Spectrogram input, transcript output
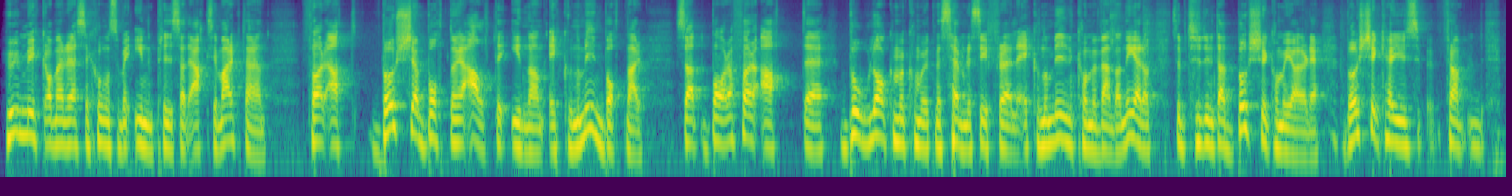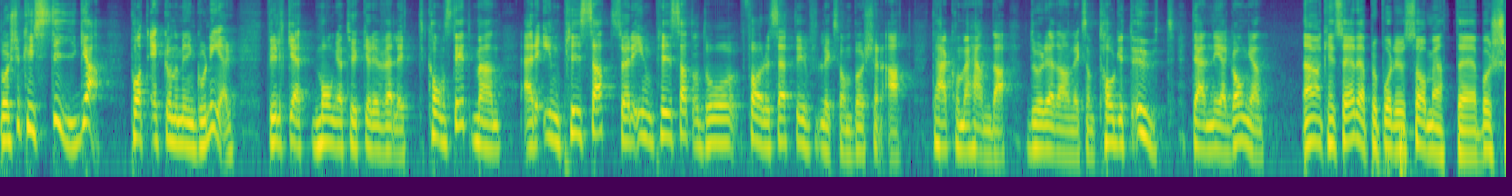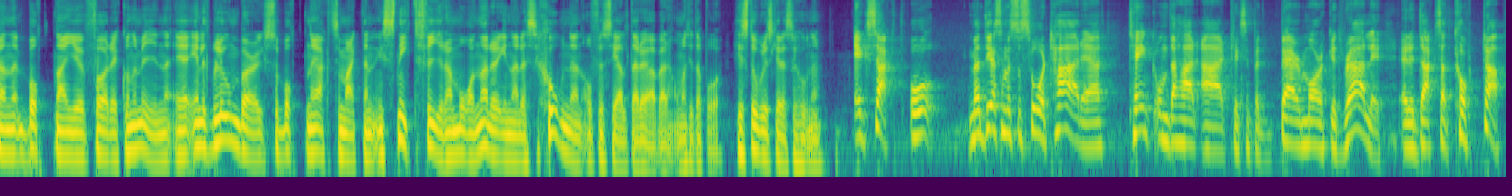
hur mycket av en recession som är inprisad i aktiemarknaden. För att börsen bottnar ju alltid innan ekonomin bottnar. Så att bara för att eh, bolag kommer komma ut med sämre siffror eller ekonomin kommer vända neråt så betyder det inte att börsen kommer göra det. Börsen kan ju, fram, börsen kan ju stiga på att ekonomin går ner, vilket många tycker är väldigt konstigt, men är det inprisat så är det inprisat och då förutsätter liksom börsen att det här kommer hända. Du har redan liksom tagit ut den nedgången Nej, man kan ju säga det apropå det du sa med att eh, börsen bottnar ju för ekonomin. Eh, enligt Bloomberg så bottnar aktiemarknaden i snitt fyra månader innan recessionen officiellt är över, om man tittar på historiska recessioner. Exakt, och, men det som är så svårt här är, tänk om det här är till exempel ett bear market rally, är det dags att korta?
